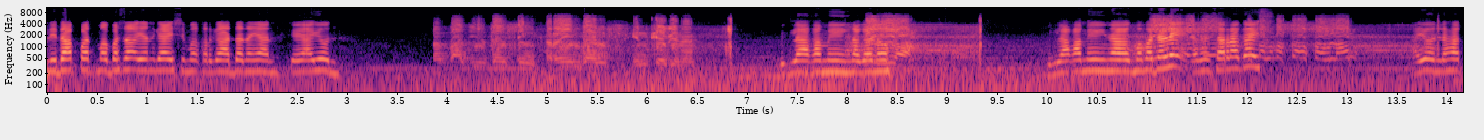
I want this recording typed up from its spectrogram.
hindi dapat mabasa yan guys, yung mga kargada na yan. Kaya yun, Body dancing, rain dance in cabin. bigla kaming nagano, bigla kaming nagmamadali, nagsasara guys. Ayun lahat.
